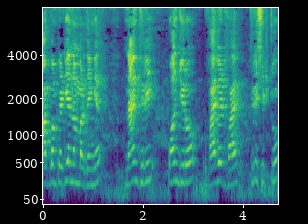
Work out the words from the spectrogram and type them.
आपको हम पेटीएम नंबर देंगे। Nine three one zero five eight five three six two.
